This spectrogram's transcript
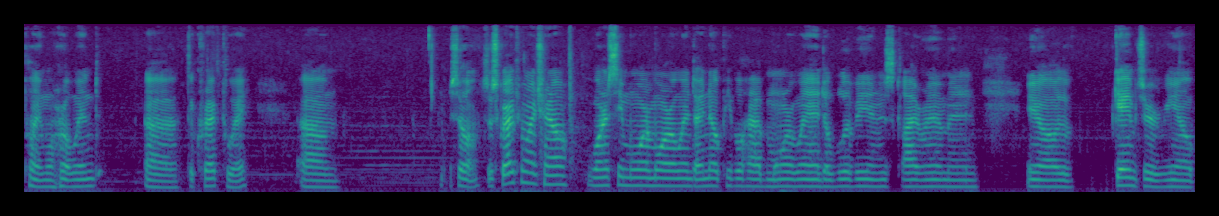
playing Morrowind uh, the correct way. Um, so, subscribe to my channel. Want to see more Morrowind? I know people have Morrowind, Oblivion, Skyrim, and you know the games are you know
